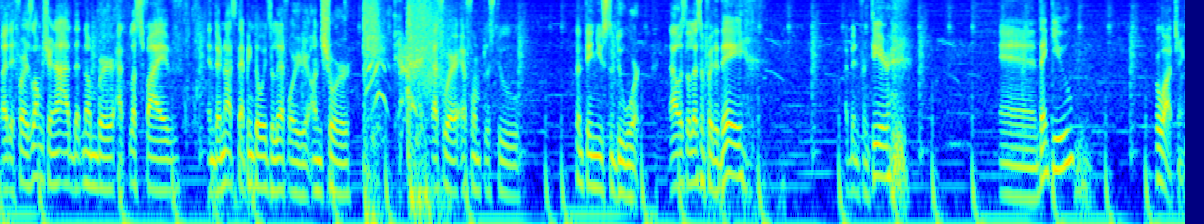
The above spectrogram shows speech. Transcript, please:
But for as long as you're not at that number at plus 5 and they're not stepping towards the left or you're unsure, that's where F1 plus 2 continues to do work. That was the lesson for today. I've been Frontier. And thank you for watching.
